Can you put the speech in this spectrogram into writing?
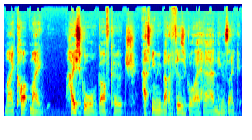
my co- my high school golf coach asking me about a physical I had, and he was like,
